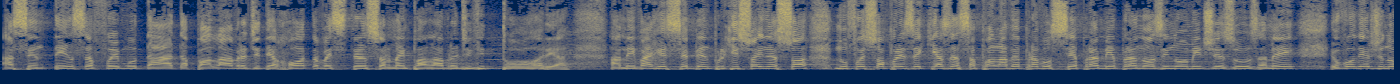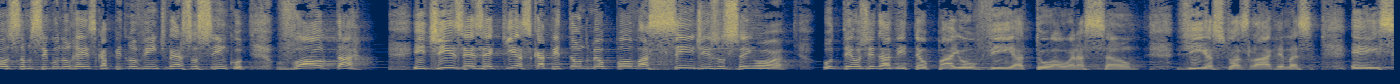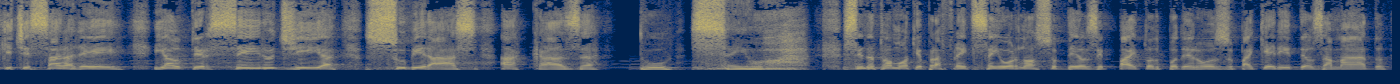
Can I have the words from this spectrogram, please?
a sentença foi mudada, a palavra de derrota vai se transformar em palavra de vitória. Amém. Vai recebendo, porque isso aí não é só, não foi só para Ezequias, essa palavra é para você, é para mim, é para nós, em nome de Jesus. Amém. Eu vou ler de novo, estamos segundo Reis, capítulo 20, verso 5. Volta e diz Ezequias, capitão do meu povo, assim diz o Senhor: o Deus de Davi, teu pai, ouvi a tua oração, vi as tuas lágrimas, eis que te sararei, e ao terceiro dia subirás à casa do Senhor. Senda a tua mão aqui para frente, Senhor, nosso Deus e Pai Todo-Poderoso, Pai querido, Deus amado.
